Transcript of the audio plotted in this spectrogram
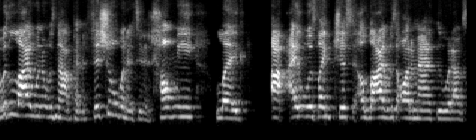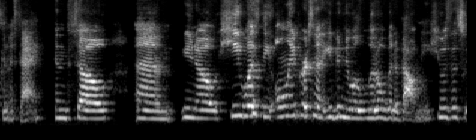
would lie when it was not beneficial, when it didn't help me. Like, I, I was like, just a lie was automatically what I was going to say. And so, um, you know, he was the only person that even knew a little bit about me. He was as,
